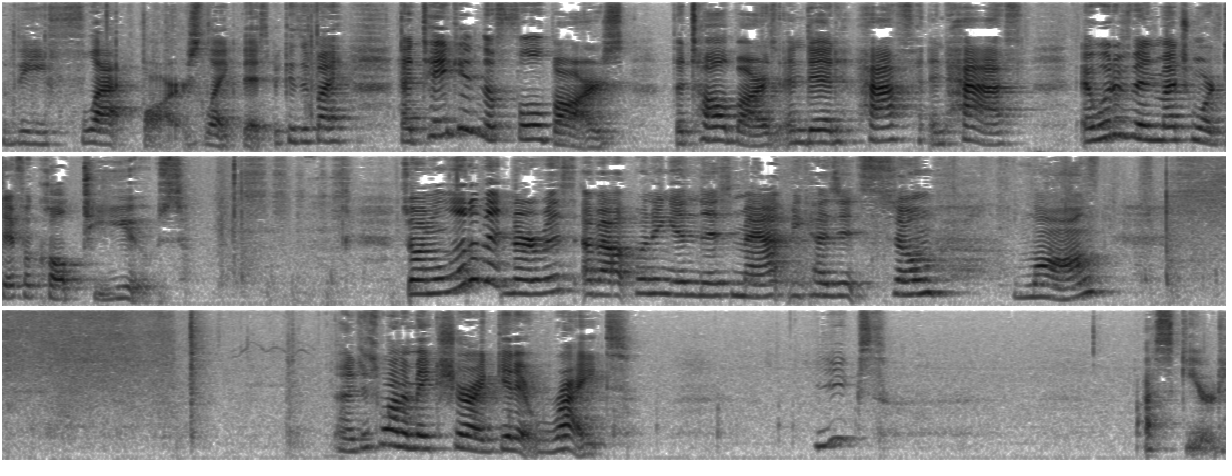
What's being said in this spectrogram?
the flat bars like this, because if I had taken the full bars, the tall bars, and did half and half, it would have been much more difficult to use. So I'm a little bit nervous about putting in this mat because it's so long. I just want to make sure I get it right. Yeeks. I'm scared.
